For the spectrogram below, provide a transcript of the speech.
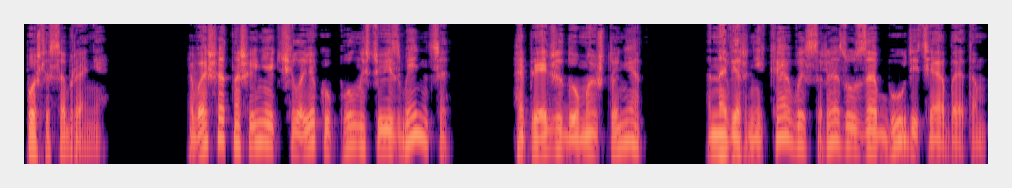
после собрания? Ваше отношение к человеку полностью изменится? Опять же, думаю, что нет. Наверняка вы сразу забудете об этом.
